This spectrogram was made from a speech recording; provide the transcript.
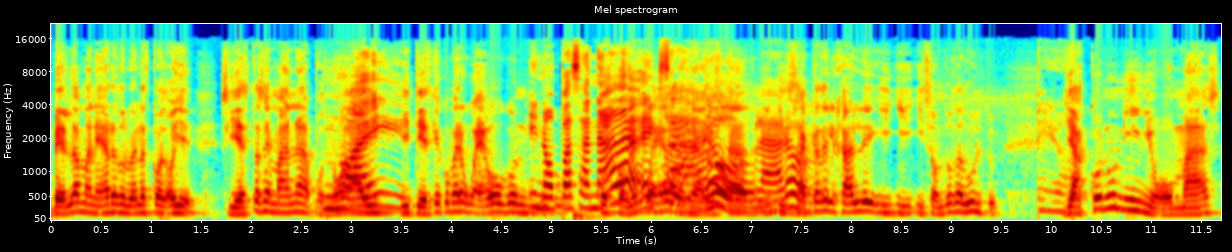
ves la manera de resolver las cosas. Oye, si esta semana pues no, No hay, hay. y tienes que comer huevo con... Y no pasa pues, nada, come huevo, o sea, ahí exacto, está. Y- claro. Y, sacas el jale y, y- y son dos adultos. Pero- Ya con un niño o más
